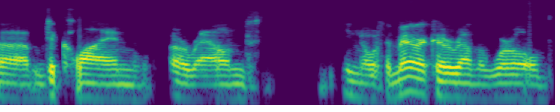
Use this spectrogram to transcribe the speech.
um, decline around North America, around the world,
